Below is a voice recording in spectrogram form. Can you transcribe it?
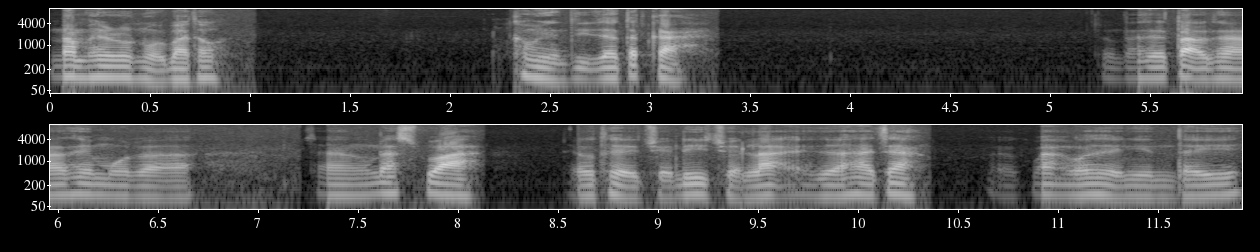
5 hero nổi bật thôi. Không hiển thị ra tất cả. Chúng ta sẽ tạo ra thêm một uh, trang dashboard để có thể chuyển đi chuyển lại giữa hai trang. Các bạn có thể nhìn thấy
